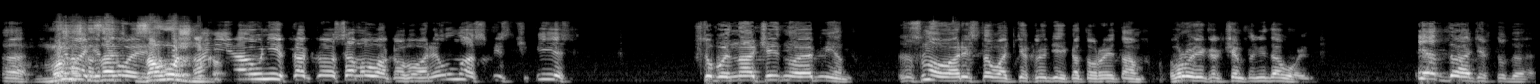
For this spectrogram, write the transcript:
Да. Можно Понимаете, сказать, то есть заложников. Они, а у них, как э, сам Аваков говорил, у нас списочек есть, чтобы на очередной обмен снова арестовать тех людей, которые там вроде как чем-то недовольны. И отдать их туда.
